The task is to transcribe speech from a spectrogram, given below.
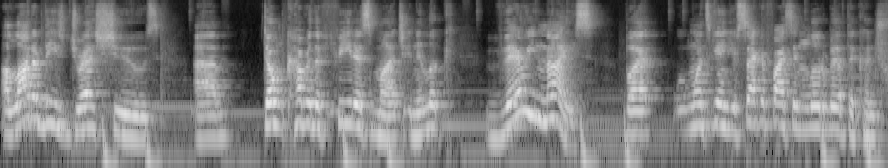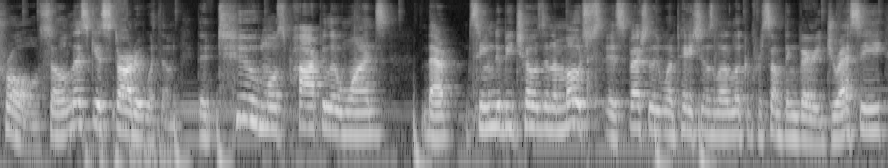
a lot of these dress shoes um, don't cover the feet as much and they look very nice, but once again, you're sacrificing a little bit of the control. So let's get started with them. The two most popular ones that seem to be chosen the most, especially when patients are looking for something very dressy,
